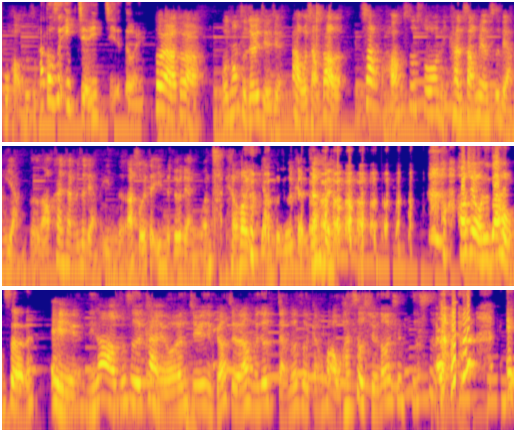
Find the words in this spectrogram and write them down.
不好是什么。它都是一节一节的哎。对啊对啊，我公尺就一节一节啊。我想到了，上好像是说，你看上面是两阳的，然后看下面是两阴的。啊，所谓的阴的就是两棺材，然后阳的就是可能下面。好，好险我是在红色的。哎、欸，你知道，就是看 LNG，你不要觉得他们就讲这些干话，我还是有学到一些知识的。哎、欸，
